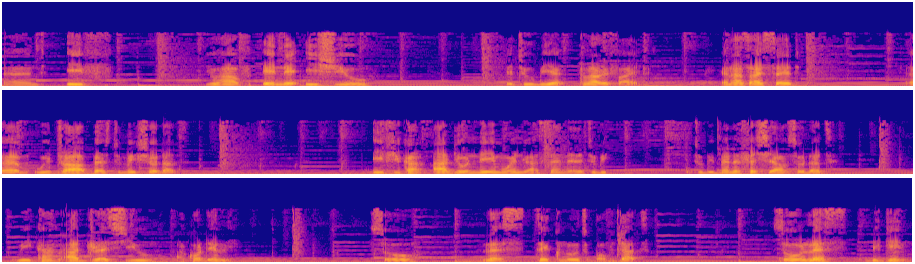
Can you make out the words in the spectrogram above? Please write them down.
And if you have any issue, it will be clarified. And as I said, um, we try our best to make sure that if you can add your name when you are sending it to be to be beneficial so that we can address you accordingly. So let's take note of that. So let's begin.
